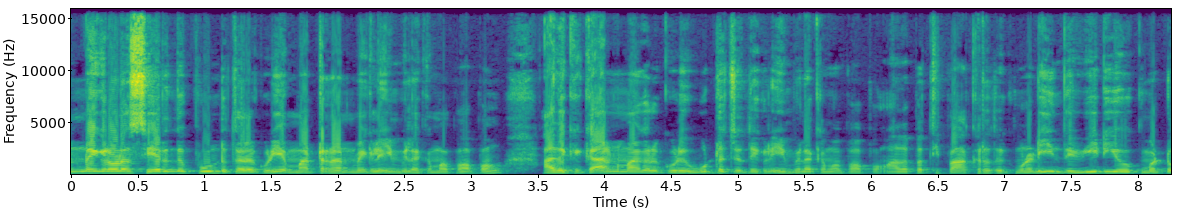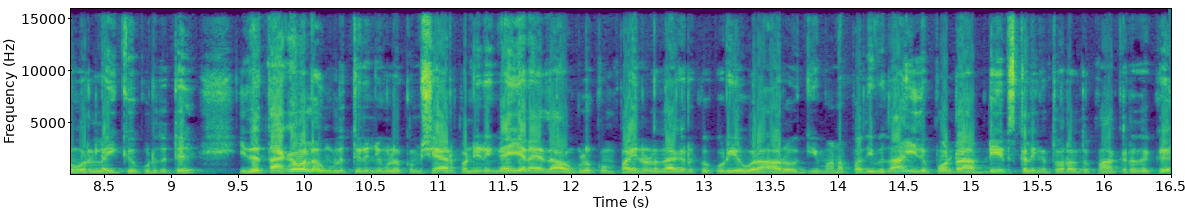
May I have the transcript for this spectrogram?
நன்மைகளோடு சேர்ந்து பூண்டு தரக்கூடிய மற்ற நன்மைகளையும் விளக்கமாக பார்ப்போம். அதுக்கு காரணமாக இருக்கக்கூடிய ஊட்டச்சத்துக்களையும் விளக்கமாக பார்ப்போம். அதை பற்றி பார்க்குறதுக்கு முன்னாடி இந்த வீடியோவுக்கு மட்டும் ஒரு லைக்கை கொடுத்துட்டு இந்த தகவலை உங்களுக்கு தெரிஞ்சவங்களுக்கும் ஷேர் பண்ணிவிடுங்க ஏன்னா இது அவங்களுக்கும் பயனுள்ளதாக இருக்கக்கூடிய ஒரு ஆரோக்கியமான பதிவு தான். இது போன்ற அப்டேட்ஸ்களை நீங்கள் தொடர்ந்து பார்க்குறதுக்கு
